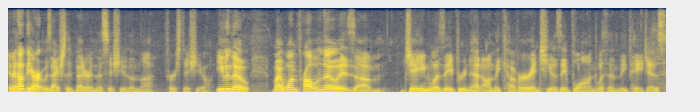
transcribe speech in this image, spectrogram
And I thought the art was actually better in this issue than the first issue. Even though my one problem though is um, Jane was a brunette on the cover and she was a blonde within the pages.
